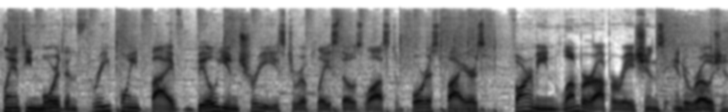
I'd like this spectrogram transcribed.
planting more than 3.5 billion trees to replace those lost to forest fires, farming, lumber operations, and erosion.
